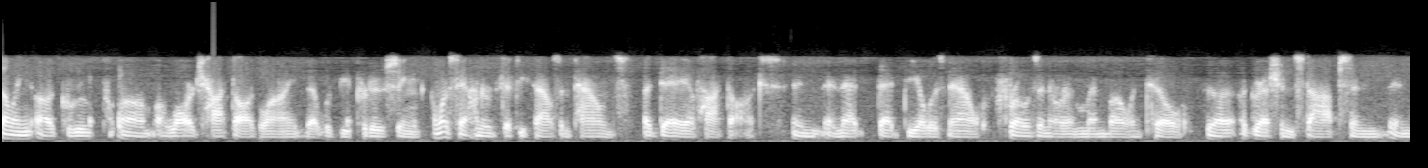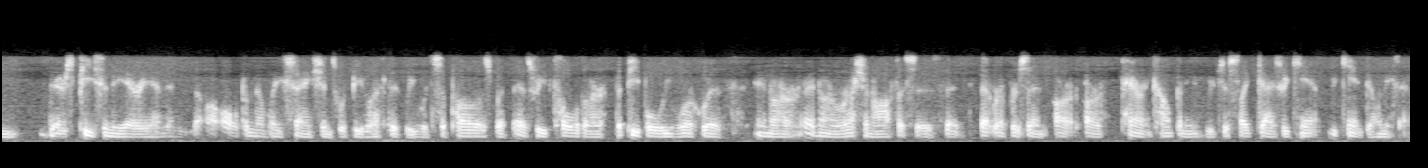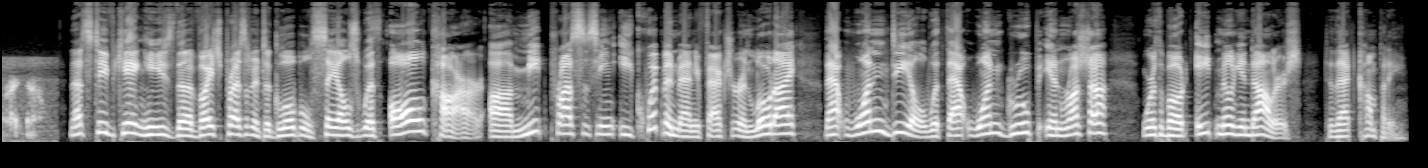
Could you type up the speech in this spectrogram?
selling a group um, a large hot dog line that would be producing, I want to say 150,000 pounds a day of hot dogs, and and that that deal is now frozen or in limbo until the aggression stops and and there's peace in the area, and then ultimately sanctions would be lifted, we would suppose. But as we've told our the people we work with in our in our Russian offices that that represent our our parent company, we're just like guys, we can't we can't do anything right now. That's Steve King. He's the vice president of global sales with Alkar, a meat processing equipment manufacturer in Lodi. That one deal with that one group in Russia worth about $8 million to that company.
